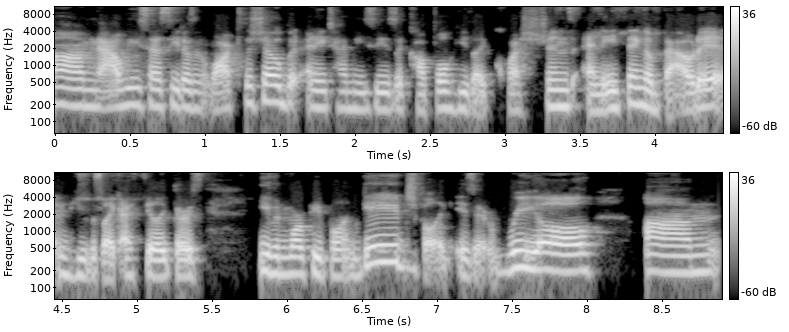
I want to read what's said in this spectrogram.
Um, now he says he doesn't watch the show, but anytime he sees a couple, he like questions anything about it. And he was like, I feel like there's even more people engaged, but like, is it real? Um,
